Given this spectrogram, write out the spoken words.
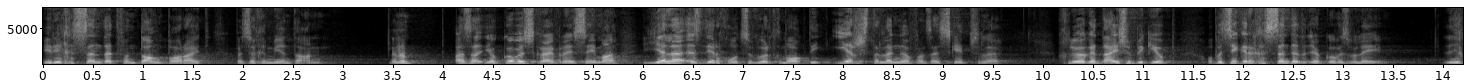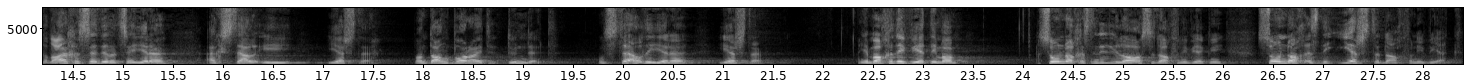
hierdie gesindheid van dankbaarheid by sy gemeente aan. En dan as Jakobus skryf en hy sê maar julle is deur God se woord gemaak, die eerstelinge van sy skepsele. Glo ek dit hy so 'n bietjie op op 'n sekere gesindheid wat Jakobus wil hê. Daai gesindheid wat sê Here, ek stel U eerste. Want dankbaarheid doen dit. Ons stel die Here eerste. Jy mag dit weet nie, maar Sondag is nie die laaste dag van die week nie. Sondag is die eerste dag van die week.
